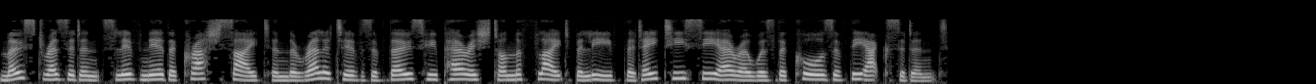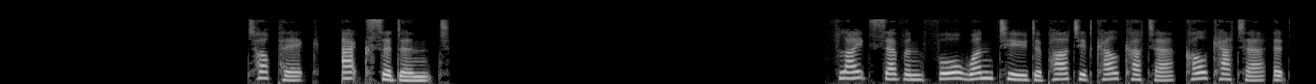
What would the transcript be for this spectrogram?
most residents live near the crash site and the relatives of those who perished on the flight believed that ATC error was the cause of the accident. Accident Flight 7412 departed Calcutta Kolkata at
